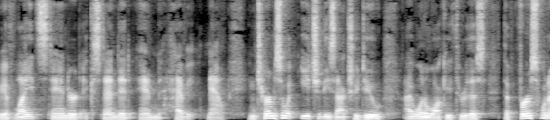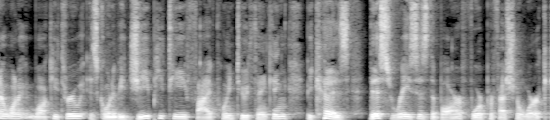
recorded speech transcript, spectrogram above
We have light, standard, extended, and heavy. Now, in terms of what each of these actually do, I want to walk you through this. The first one I want to walk you through is going to be GPT 5.2 thinking because this raises the bar for professional work.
